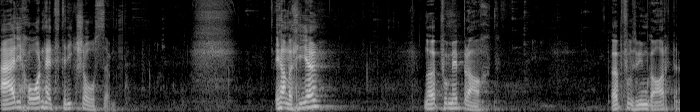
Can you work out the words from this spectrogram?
Ährekorn hat reingeschossen. Ich habe euch hier noch Äpfel mitgebracht. Äpfel aus meinem Garten.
